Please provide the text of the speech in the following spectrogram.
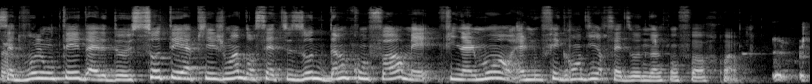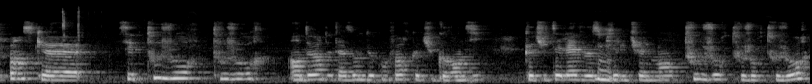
cette volonté de, sauter à pieds joints dans cette zone d'inconfort. Mais finalement, elle nous fait grandir, cette zone d'inconfort, quoi. Je pense que c'est toujours, toujours en dehors de ta zone de confort que tu grandis que tu t'élèves mm. spirituellement toujours, toujours, toujours.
